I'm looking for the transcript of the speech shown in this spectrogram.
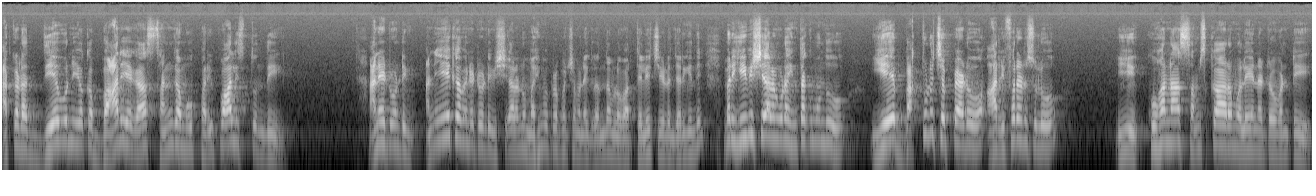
అక్కడ దేవుని యొక్క భార్యగా సంఘము పరిపాలిస్తుంది అనేటువంటి అనేకమైనటువంటి విషయాలను మహిమ ప్రపంచం అనే గ్రంథంలో వారు తెలియచేయడం జరిగింది. మరి ఈ విషయాలను కూడా ఇంతకుముందు ఏ భక్తుడు చెప్పాడో ఆ రిఫరెన్సులు ఈ కుహన సంస్కారము లేనటువంటి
